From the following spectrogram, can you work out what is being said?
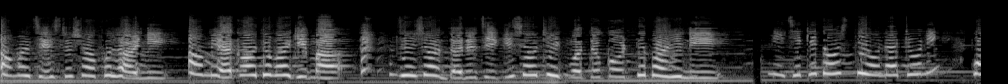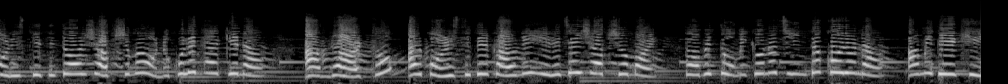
আমার চেষ্টা সফল হয়নি। আমি এক হতভাগী মা, যে সন্তানের চিকিৎসাও ঠিক মতো করতে পারিনি। নিজেকে দোষ দিও না, টুনি। পরিস্থিতি তো আর সবসময় অনুকূলে থাকে না। আমরা অর্থ আর পরিস্থিতির কারণে হেরে যাই সবসময়। তবে তুমি কোনো চিন্তা করো না। আমি দেখি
